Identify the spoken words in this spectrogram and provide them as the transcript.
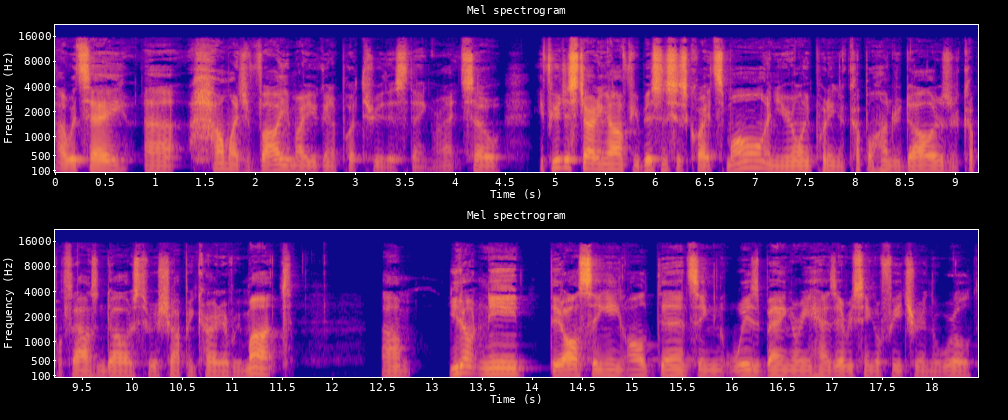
I would say, uh, how much volume are you going to put through this thing, right? So, if you're just starting off, your business is quite small, and you're only putting a couple hundred dollars or a couple thousand dollars through a shopping cart every month, um, you don't need the all singing, all dancing whiz bangery has every single feature in the world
